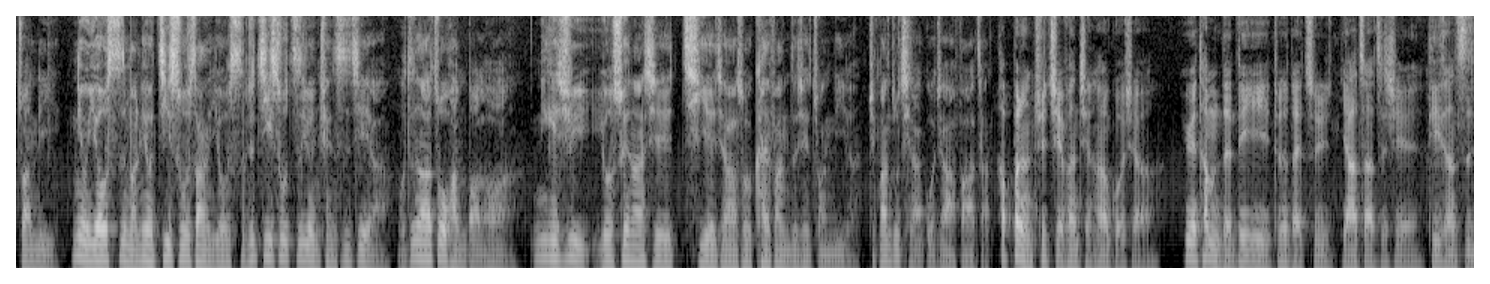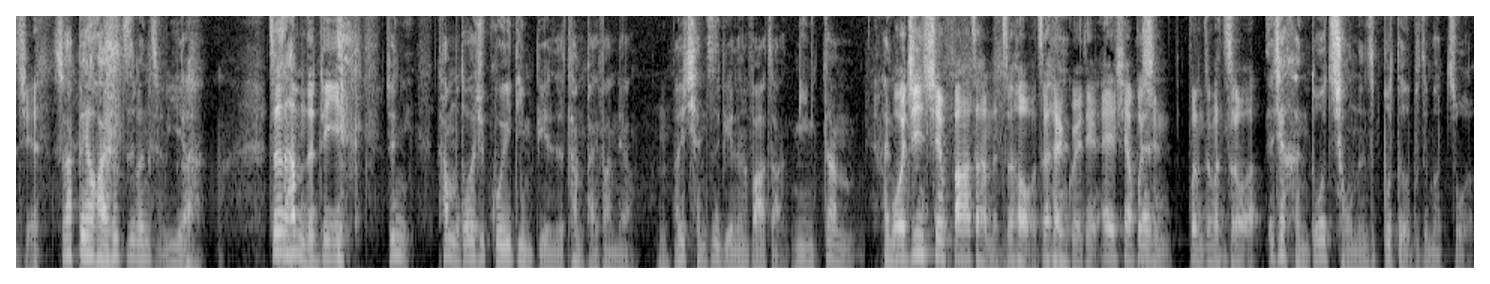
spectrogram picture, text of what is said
专利，你有优势嘛？你有技术上的优势，就技术支援全世界啊！我真的要做环保的话，你可以去游说那些企业家说开放这些专利啊，去帮助其他国家的发展。他不能去解放其他的国家，因为他们的利益都是来自于压榨这些第三世界，所以他背后还是资本主义啊，这是他们的利益，就是你他们都会去规定别人的碳排放量。然后去钳制别人的发展，你干？我已经先发展了之后，我再来规定。哎，现在不行，不能这么做。而且很多穷人是不得不这么做的。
